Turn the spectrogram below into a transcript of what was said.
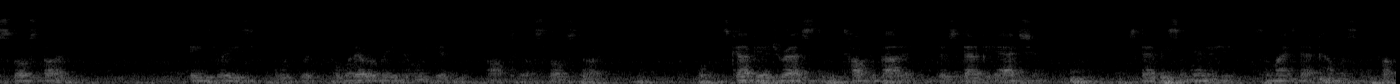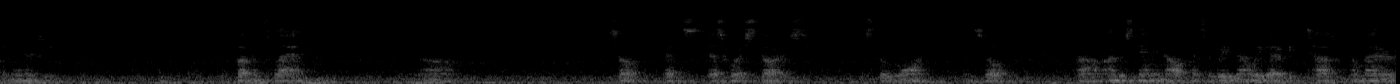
slow start. Eight threes, with, with, for whatever reason, we're getting off to a slow start. It's got to be addressed. We've talked about it. There's got to be action. There's got to be some energy. Somebody's got to come with some fucking energy. We're fucking flat. Um, so that's that's where it starts. It's the one. And so uh, understanding the offensive rebound, we got to be tough no matter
